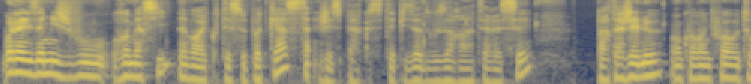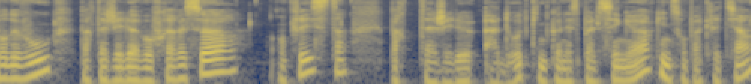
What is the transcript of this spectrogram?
Voilà les amis, je vous remercie d'avoir écouté ce podcast. J'espère que cet épisode vous aura intéressé. Partagez-le encore une fois autour de vous, partagez-le à vos frères et sœurs, Christ, partagez-le à d'autres qui ne connaissent pas le Seigneur, qui ne sont pas chrétiens.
